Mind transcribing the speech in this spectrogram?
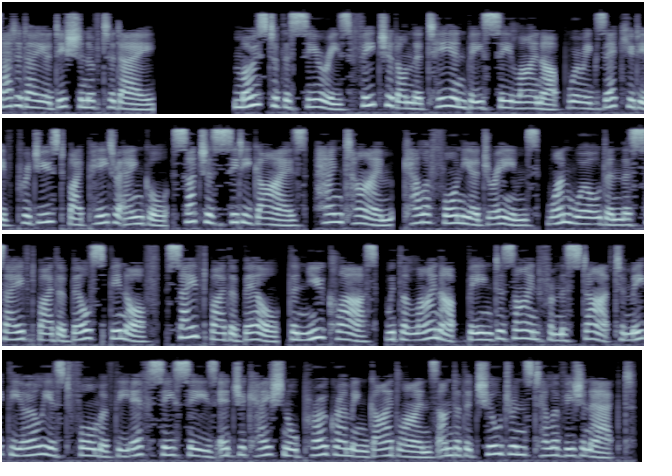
Saturday edition of Today. Most of the series featured on the TNBC lineup were executive produced by Peter Engel such as City Guys, Hang Time, California Dreams, One World and the Saved by the Bell spin-off, Saved by the Bell, The New Class, with the lineup being designed from the start to meet the earliest form of the FCC's educational programming guidelines under the Children's Television Act.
